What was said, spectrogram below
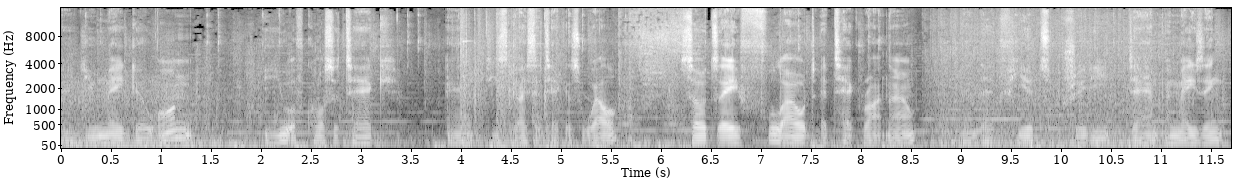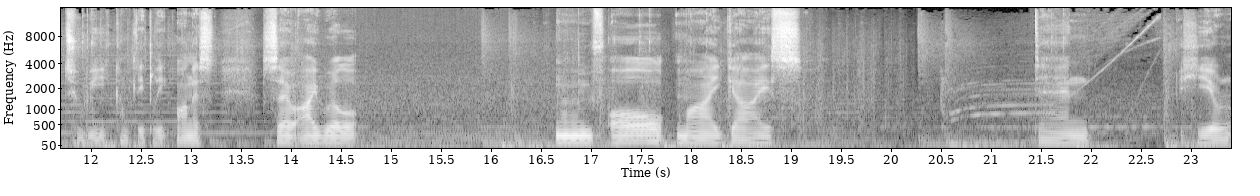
And you may go on. You, of course, attack. And these guys attack as well. So it's a full-out attack right now. And that feels pretty damn amazing, to be completely honest. So I will move all my guys then here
